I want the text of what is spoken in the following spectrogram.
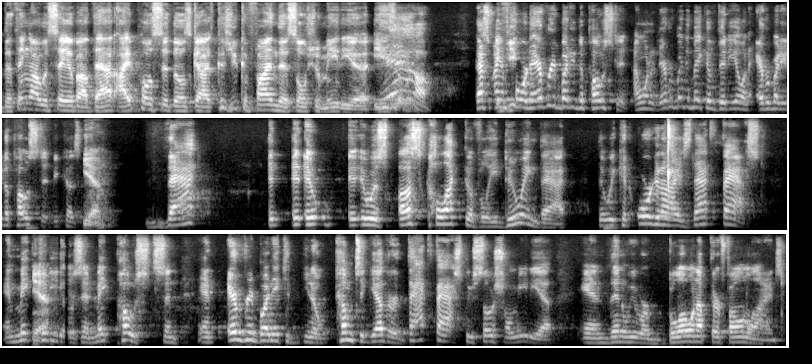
the thing I would say about that, I posted those guys because you can find their social media easily. Yeah, that's why I If you- everybody to post it. I wanted everybody to make a video and everybody to post it because Yeah. that it, it, it, it was us collectively doing that that we could organize that fast and make Yeah. videos and make posts and and everybody could you know come together that fast through social media and then we were blowing up their phone lines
